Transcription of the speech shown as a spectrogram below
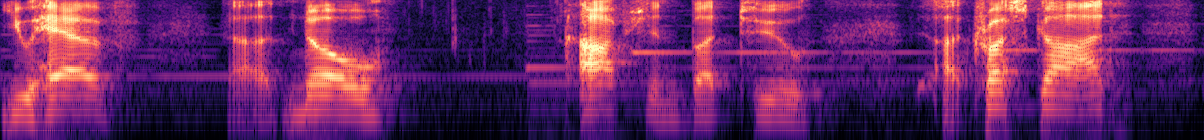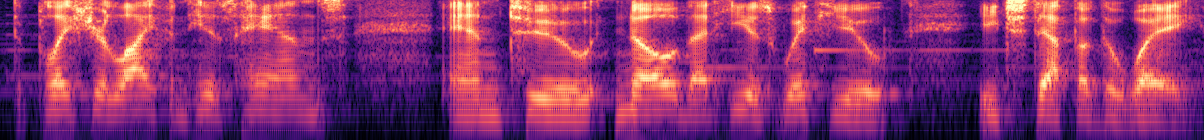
you have uh, no option but to uh, trust God, to place your life in His hands, and to know that He is with you each step of the way.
